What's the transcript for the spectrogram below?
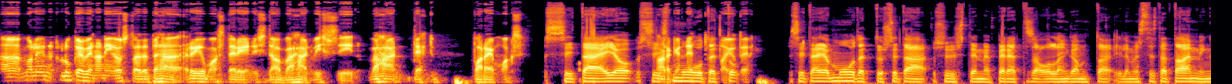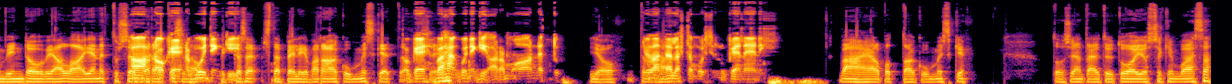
Ää, mä olin lukevinani jostain, että tähän remasteriin, niin sitä on vähän vissiin, vähän tehty paremmaksi. Sitä ei ole siis muutettu, sitä ei ole muutettu sitä systeemiä periaatteessa ollenkaan, mutta ilmeisesti sitä timing windowia on laajennettu sen ah, verran, okay, no kuitenkin. Se, sitä pelivaraa kumminkin. Okei, okay, vähän kuitenkin armoa annettu. Joo. Jotain vähän, tällaista muistin lukeneeni. Vähän helpottaa kumminkin. Tosiaan täytyy tuo jossakin vaiheessa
